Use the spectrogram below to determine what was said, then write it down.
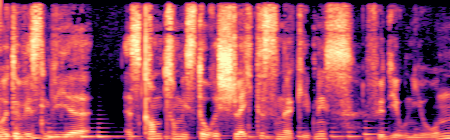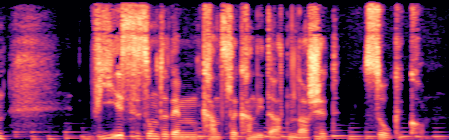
Heute wissen wir, es kommt zum historisch schlechtesten Ergebnis für die Union. Wie ist es unter dem Kanzlerkandidaten Laschet so gekommen?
